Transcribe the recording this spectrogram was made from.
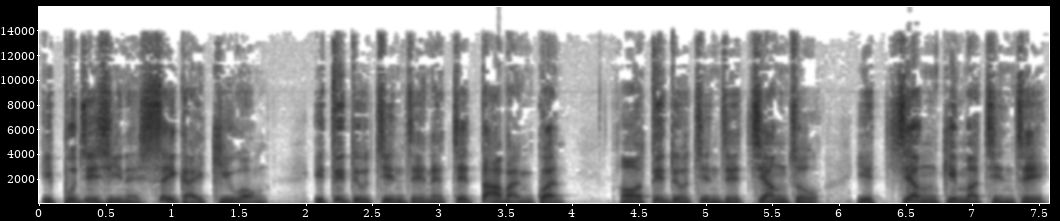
伊不只是呢世界球王，伊得到真济呢这大满贯，哦，得到真济奖座，伊奖金嘛真济，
